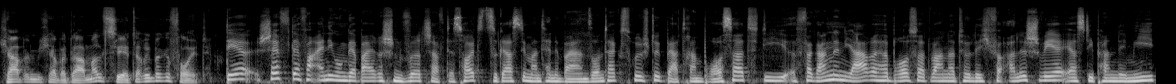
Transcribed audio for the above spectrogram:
Ich habe mich aber damals sehr darüber gefreut. Der Chef der Vereinigung der bayerischen Wirtschaft ist heute zu Gast im Antenne Bayern Sonntagsfrühstück, Bertram Brossart. Die vergangenen Jahre, Herr Brossart, waren natürlich für alle schwer. Erst die Pandemie,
